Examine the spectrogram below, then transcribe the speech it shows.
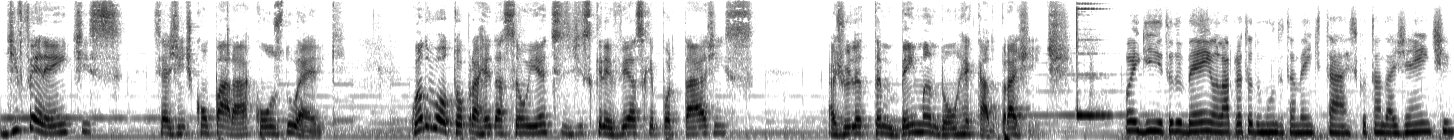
diferentes se a gente comparar com os do Eric. Quando voltou para a redação e antes de escrever as reportagens, a Júlia também mandou um recado para a gente. Oi Gui, tudo bem? Olá para todo mundo também que está escutando a gente.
